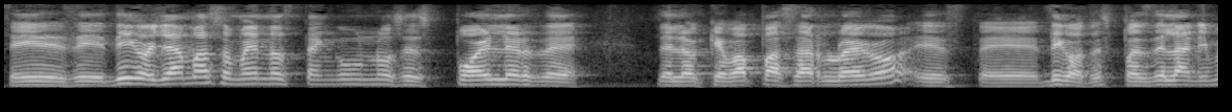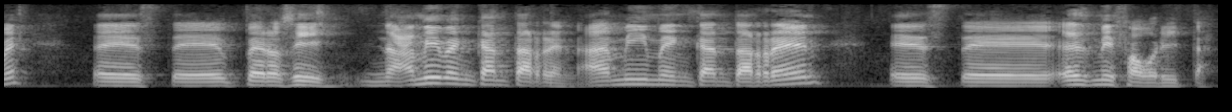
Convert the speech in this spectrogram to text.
Sí, sí, digo, ya más o menos tengo unos spoilers de, de lo que va a pasar luego, este, digo, después del anime. Este, pero sí, a mí me encanta Ren, a mí me encanta Ren, este, es mi favorita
